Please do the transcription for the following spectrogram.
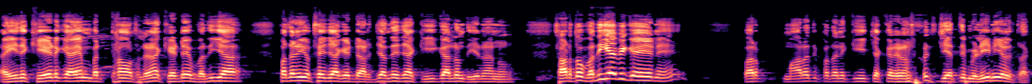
ਅਸੀਂ ਤੇ ਖੇਡ ਕੇ ਆਏ ਮੱਠਾ ਹੌਸਲੇ ਨਾਲ ਖੇਡੇ ਵਧੀਆ। ਪਤਾ ਨਹੀਂ ਉੱਥੇ ਜਾ ਕੇ ਡਰ ਜਾਂਦੇ ਜਾਂ ਕੀ ਗੱਲ ਹੁੰਦੀ ਇਹਨਾਂ ਨੂੰ। ਸਾਡੇ ਤੋਂ ਵਧੀਆ ਵੀ ਗਏ ਨੇ ਪਰ ਮਹਾਰਾਜ ਪਤਾ ਨਹੀਂ ਕੀ ਚੱਕਰ ਇਹਨਾਂ ਨੂੰ ਜਿੱਤ ਮਿਲੀ ਨਹੀਂ ਹਲੇ ਤੱਕ।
